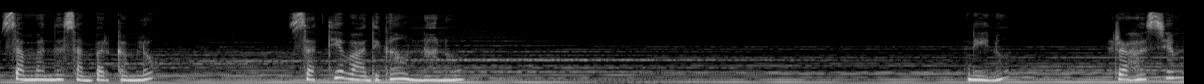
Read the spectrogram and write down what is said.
సంబంధ సంపర్కంలో సత్యవాదిగా ఉన్నాను. నేను రహస్యం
